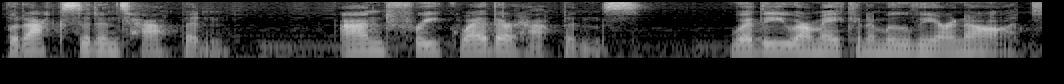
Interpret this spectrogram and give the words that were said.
But accidents happen, and freak weather happens, whether you are making a movie or not.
